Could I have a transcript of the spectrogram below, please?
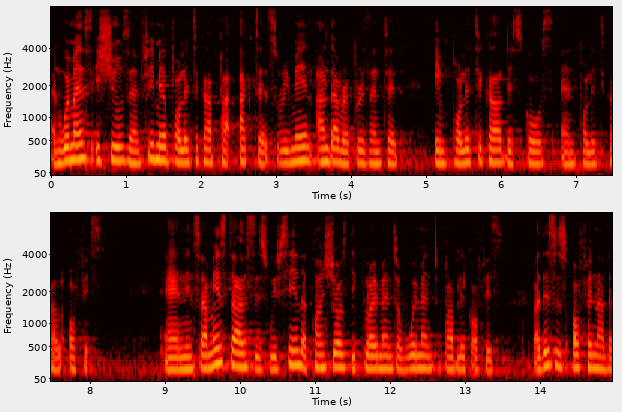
and women's issues and female political actors remain underrepresented in political discourse and political office. And in some instances, we've seen the conscious deployment of women to public office, but this is often at the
